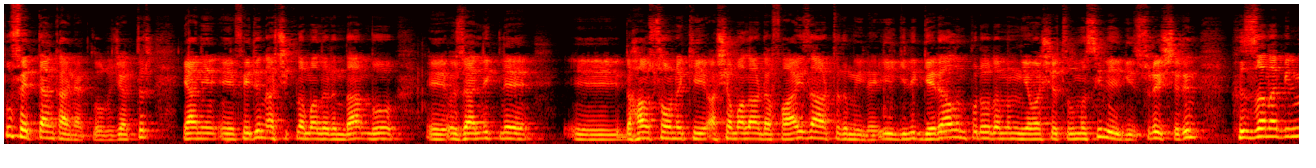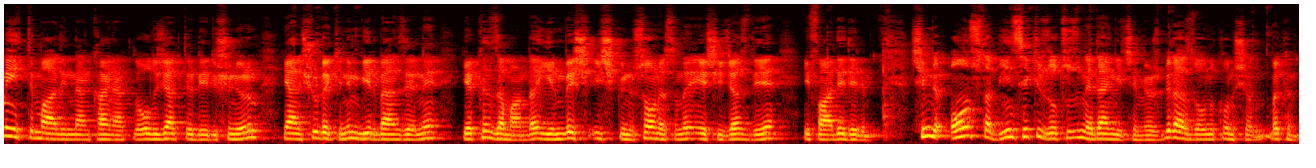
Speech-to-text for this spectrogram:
Bu FED'den kaynaklı olacaktır. Yani e, FED'in açıklamalarından bu e, özellikle e, daha sonraki aşamalarda faiz artırımı ile ilgili geri alım programının yavaşlatılması ile ilgili süreçlerin hızlanabilme ihtimalinden kaynaklı olacaktır diye düşünüyorum. Yani şuradakinin bir benzerini yakın zamanda 25 iş günü sonrasında yaşayacağız diye ifade edelim. Şimdi ONS'ta 1830'u neden geçemiyoruz? Biraz da onu konuşalım. Bakın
